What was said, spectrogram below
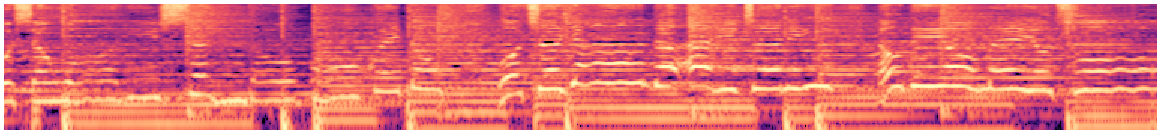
我想我一生都不会懂，我这样的爱着你，到底有没有错？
